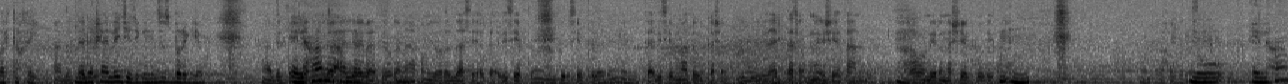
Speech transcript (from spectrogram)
ورته خي دا د خیال دی چې ګینې زه زبرک یم الهام د الله راتلو کنه هغه مې ورځ داسې یو قاضي صاحب ته پیر صاحب ته داسې قاضي صاحب ما ته وایي کشف کې ګوري دا کشف نه دی شیطان دی هغه به ډېره نشې کولې که نو الهام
